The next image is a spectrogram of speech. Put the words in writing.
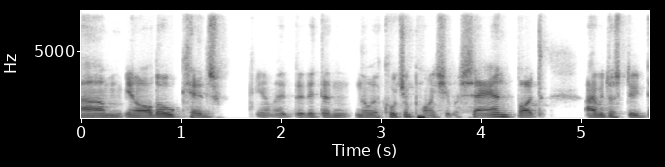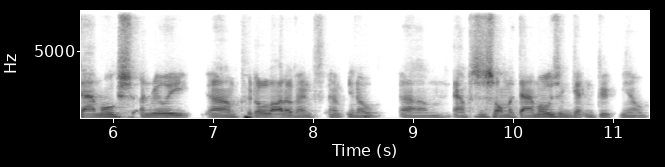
um, you know, although kids you know, they, they didn't know the coaching points you were saying, but I would just do demos and really um, put a lot of, you know, um, emphasis on the demos and getting good, you know,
